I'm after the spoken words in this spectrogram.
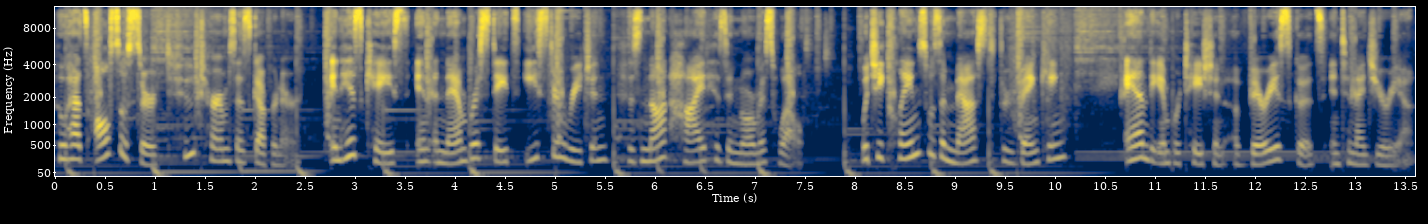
who has also served two terms as governor in his case, in Anambra State's eastern region does not hide his enormous wealth, which he claims was amassed through banking and the importation of various goods into Nigeria.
